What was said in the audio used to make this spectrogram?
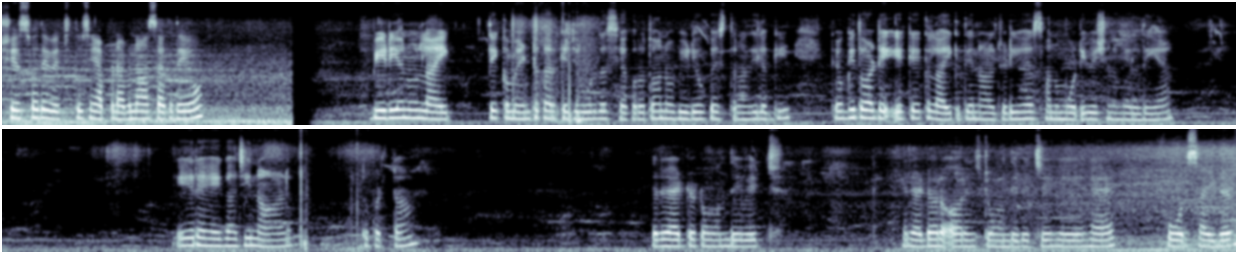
600 ਦੇ ਵਿੱਚ ਤੁਸੀਂ ਆਪਣਾ ਬਣਾ ਸਕਦੇ ਹੋ। ਵੀਡੀਓ ਨੂੰ ਲਾਈਕ ਤੇ ਕਮੈਂਟ ਕਰਕੇ ਜਰੂਰ ਦੱਸਿਆ ਕਰੋ ਤੁਹਾਨੂੰ ਵੀਡੀਓ ਕਿਸ ਤਰ੍ਹਾਂ ਦੀ ਲੱਗੀ, ਕਿਉਂਕਿ ਤੁਹਾਡੇ ਇੱਕ ਇੱਕ ਲਾਈਕ ਦੇ ਨਾਲ ਜਿਹੜੀ ਹੈ ਸਾਨੂੰ ਮੋਟੀਵੇਸ਼ਨ ਮਿਲਦੀ ਹੈ ਇਹ ਰਹੇਗਾ ਜੀ ਨਾਲ ਦੁਪੱਟਾ। ਰੈੱਡ ਟੋਨ ਦੇ ਵਿੱਚ। ਰੈੱਡ ਔਰ orange ਟੋਨ ਦੇ ਵਿੱਚ ਇਹ ਹੈ ਫੋਰ ਸਾਈਡਡ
